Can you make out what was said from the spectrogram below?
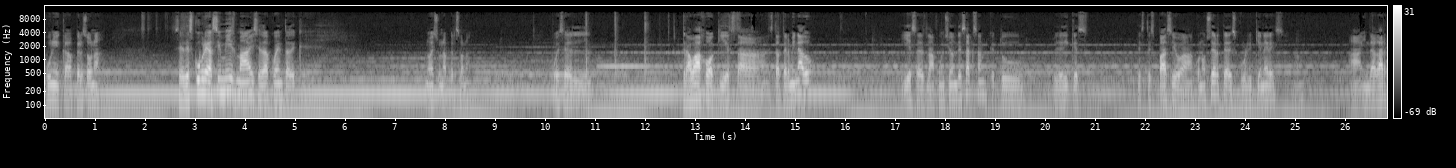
única persona se descubre a sí misma y se da cuenta de que no es una persona, pues el trabajo aquí está, está terminado y esa es la función de Saxon, que tú dediques este espacio a conocerte, a descubrir quién eres, a indagar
